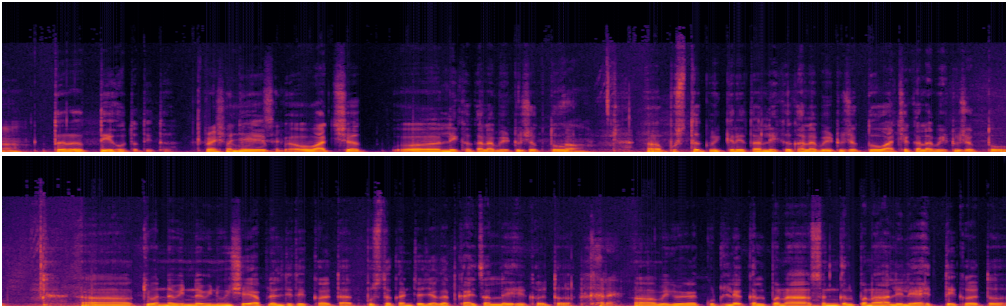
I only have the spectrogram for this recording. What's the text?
हां. तर ते होतं तिथं म्हणजे. वाचक लेखकाला भेटू शकतो. पुस्तक विक्रेता लेखकाला भेटू शकतो वाचकाला भेटू शकतो. किंवा नवीन नवीन विषय आपल्याला तिथे कळतात. पुस्तकांच्या जगात काय चाललंय हे कळतं. वेगवेगळ्या कुठल्या कल्पना संकल्पना आलेल्या आहेत ते कळतं.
